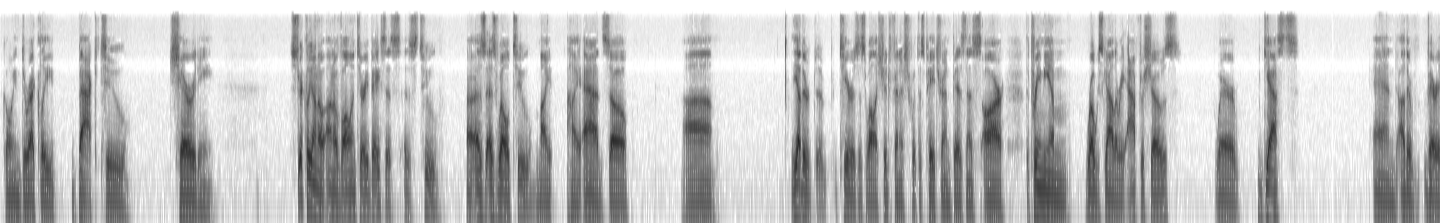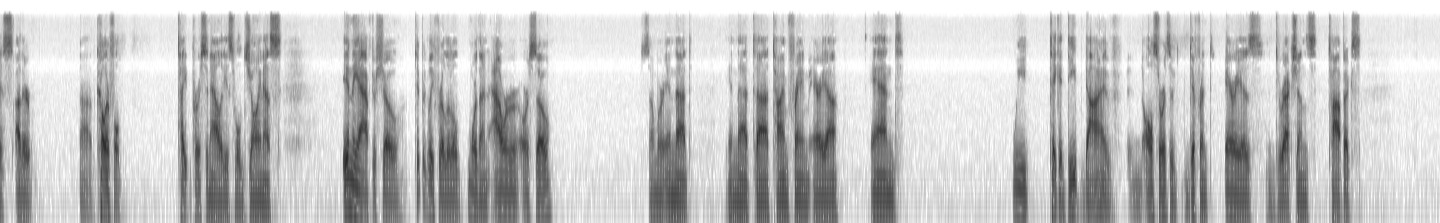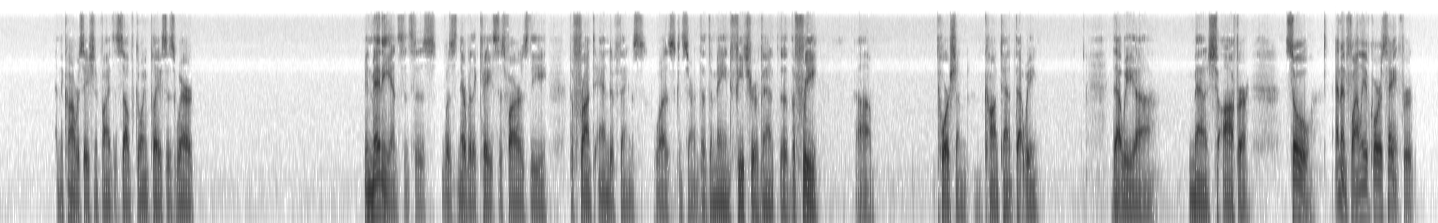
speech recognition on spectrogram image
going directly back to charity strictly on a on a voluntary basis as too uh, as as well too might I add so uh, the other uh, tiers as well, I should finish with this Patreon business, are the premium Rogues Gallery after shows, where guests and other various other uh, colorful type personalities will join us in the after show, typically for a little more than an hour or so, somewhere in that in that uh, time frame area, and we take a deep dive in all sorts of different areas, directions, topics, and the conversation finds itself going places where, in many instances, was never the case as far as the the front end of things was concerned, the, the main feature event, the, the free uh, portion content that we that we uh, managed to offer. So, and then finally, of course, hey, for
